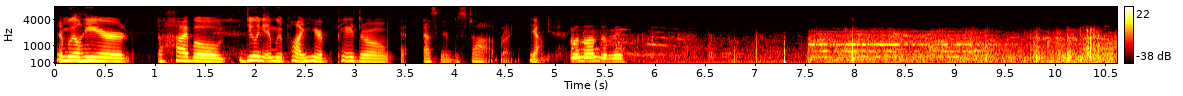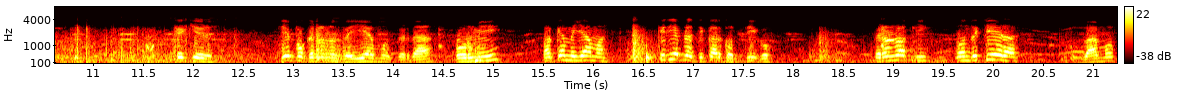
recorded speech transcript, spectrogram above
and we'll hear Haibo doing it, and we'll probably hear Pedro asking him to stop. Right. Yeah. Bueno, ándale. ¿Qué quieres? Tiempo que no nos veíamos, ¿verdad? ¿Por mí? ¿Para qué me llamas? Quería platicar contigo. Pero no aquí, donde quieras. Pues vamos.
